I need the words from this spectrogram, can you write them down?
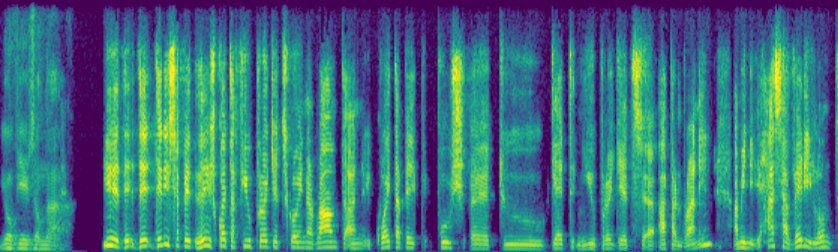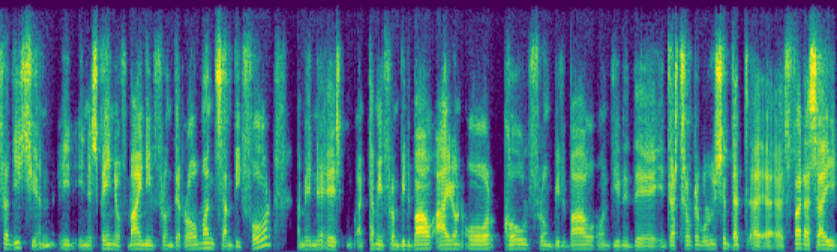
your views on that. Yeah, there is a bit, there is quite a few projects going around and quite a big push uh, to get new projects uh, up and running. I mean, it has a very long tradition in, in Spain of mining from the Romans and before. I mean, coming from Bilbao, iron ore, coal from Bilbao on during the Industrial Revolution. That, uh, as far as I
